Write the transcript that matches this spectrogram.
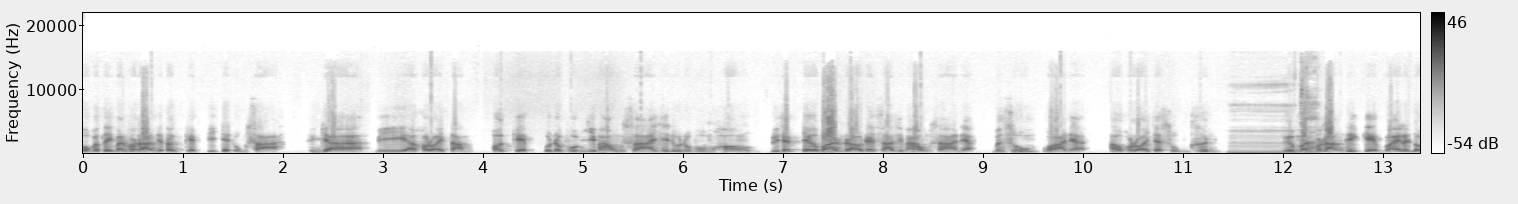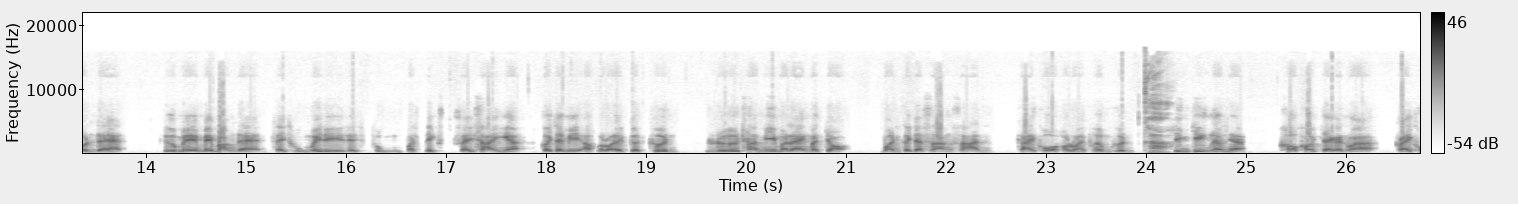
ปกติมันฝรั่งจะต้องเก็บที่ 7 องศา ถึงจะมีอะคาลอยด์ต่ำพอเก็บอุณหภูมิ 25 องศา เช่นอุณหภูมิห้อง หรือถ้าเจอบ้านเราได้ 35 องศาเนี่ยมันสูงกว่าเนี่ยอะคาลอยด์จะสูงขึ้นอืมหรือมันฝค่ะรั่งที่เก็บไว้แล้วโดนแดดคือไม่ไม่บังแดดใส่ถุงไม่ดีใส่ถุงพลาสติกใส่ๆเงี้ยก็จะมีอะคาลอยด์เกิดขึ้น หรือถ้ามีแมลงมาเจาะ มันก็จะสร้างสารไกลโคอะคาลอยด์เพิ่มขึ้นค่ะจริง ๆ แล้วเนี่ยเขาเข้าใจกันว่าไกลโค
